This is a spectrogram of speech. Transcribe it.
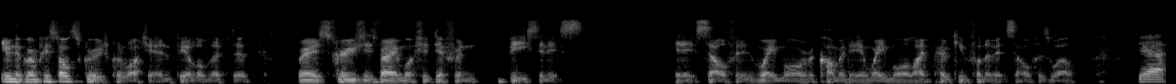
Even the grumpiest old Scrooge could watch it and feel uplifted. Whereas Scrooge is very much a different beast in its in itself, and it's way more of a comedy and way more like poking fun of itself as well. Yeah,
